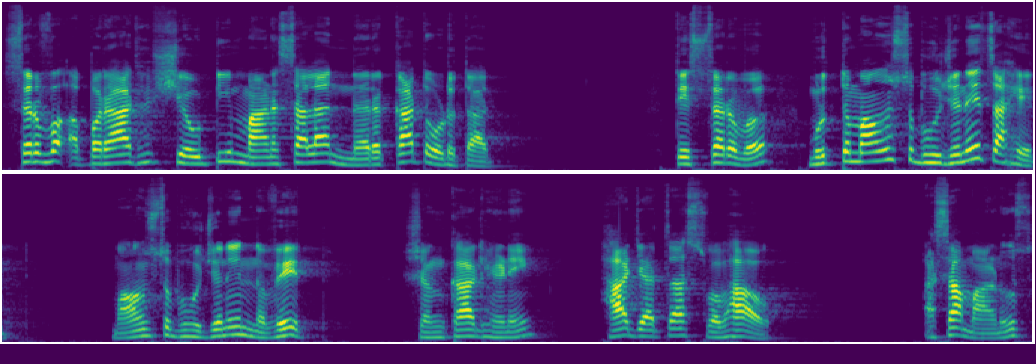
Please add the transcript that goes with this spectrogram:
सर्व अपराध शेवटी माणसाला नरकात ओढतात. ते सर्व मृतमांस भोजनेच आहेत. मांसभोजने नव्हेत. शंका घेणे हा ज्याचा स्वभाव असा माणूस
